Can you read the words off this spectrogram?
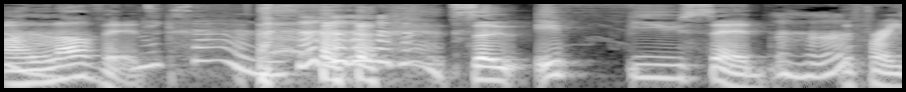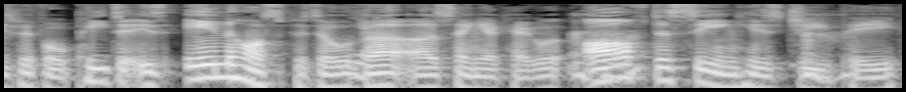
I love it. Makes sense. So if you said Uh-huh. the phrase before, Peter is in hospital, the uh, 생략하고 Uh-huh. after seeing his GP,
